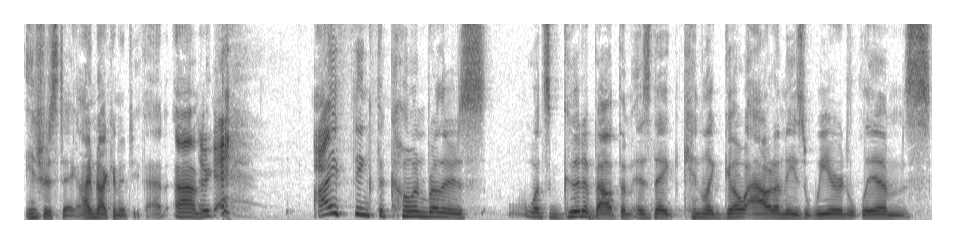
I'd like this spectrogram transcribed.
interesting. I'm not going to do that. Um, Okay. I think the Cohen brothers what's good about them is they can like go out on these weird limbs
